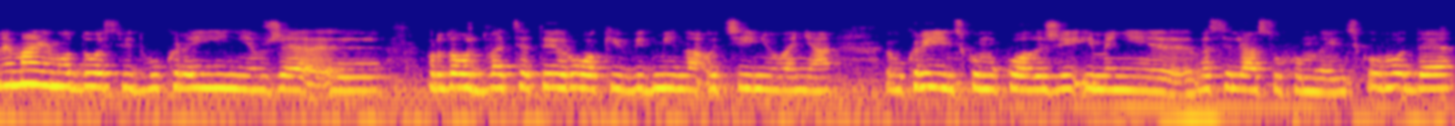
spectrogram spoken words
Ми маємо досвід в Україні вже е, впродовж 20 років відміна оцінювання в українському коледжі імені Василя Сухомлинського, де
